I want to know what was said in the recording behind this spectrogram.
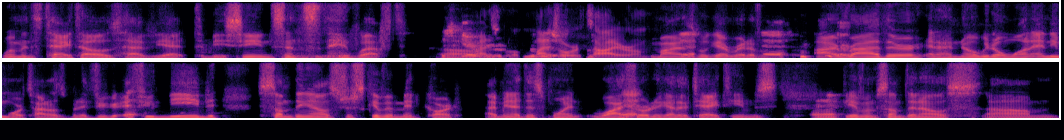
women's tag titles have yet to be seen since they've left. Just Uh, might as well, might as well retire them might as well get rid of them. I rather, and I know we don't want any more titles, but if you if you need something else, just give a mid card. I mean, at this point, why Yeah. throw together tag teams? Yeah. Give them something else. Um,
